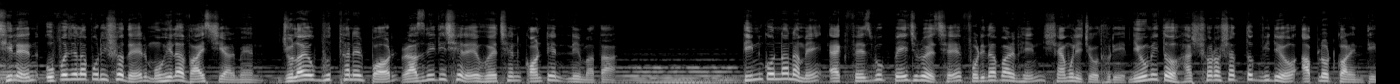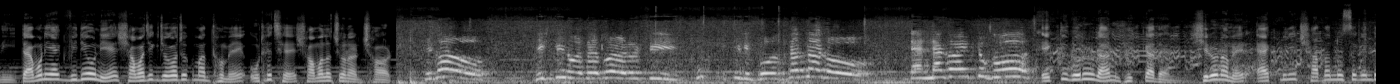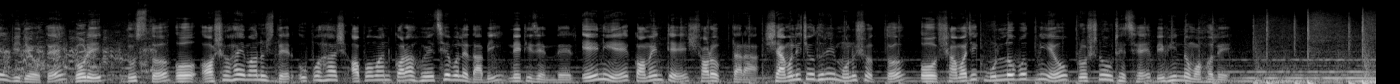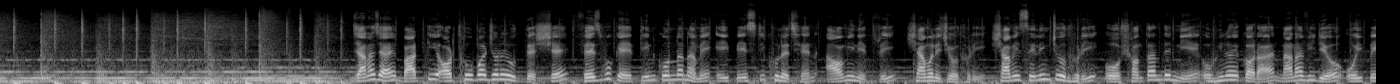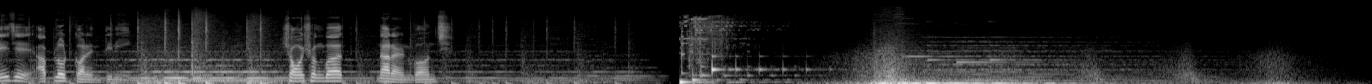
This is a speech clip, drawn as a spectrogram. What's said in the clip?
ছিলেন উপজেলা পরিষদের মহিলা ভাইস চেয়ারম্যান। জুলাই অভ্যুত্থানের পর রাজনীতি ছেড়ে হয়েছেন কন্টেন্ট নির্মাতা। তিন কন্যা নামে এক ফেসবুক পেজ রয়েছে ফরিদা পারভিন, শ্যামলী চৌধুরী। নিয়মিত হাস্যরসাত্মক ভিডিও আপলোড করেন তিনি। তেমনই এক ভিডিও নিয়ে সামাজিক যোগাযোগ মাধ্যমে উঠেছে সমালোচনার ঝড়। একটি গরুর রান ভিক্ষা দেন। শিরোনামের এক মিনিট সাতান্ন সেকেন্ডের ভিডিওতে গরিব, দুস্থ ও অসহায় মানুষদের উপহাস অপমান করা হয়েছে বলে দাবি নেটিজেনদের। এ নিয়ে কমেন্টে সরব তারা। শ্যামলী চৌধুরীর মনুষ্যত্ব ও সামাজিক মূল্যবোধ নিয়েও প্রশ্ন উঠেছে বিভিন্ন মহলে। জানা যায়, বাড়তি অর্থ উপার্জনের উদ্দেশ্যে ফেসবুকে তিন কন্যা নামে এই পেজটি খুলেছেন আওয়ামী নেত্রী শ্যামলী চৌধুরী। স্বামী সেলিম চৌধুরী ও সন্তানদের নিয়ে অভিনয় করা নানা ভিডিও ওই পেজে আপলোড করেন তিনি। সময় সংবাদ, নারায়ণগঞ্জ।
